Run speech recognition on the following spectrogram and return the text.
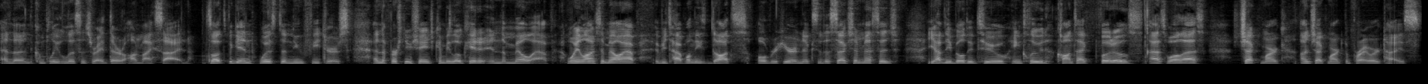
And the complete list is right there on my side. So let's begin with the new features. And the first new change can be located in the Mail app. When you launch the Mail app, if you tap on these dots over here next to the section message, you have the ability to include contact photos as well as check mark, uncheck mark to prioritize.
